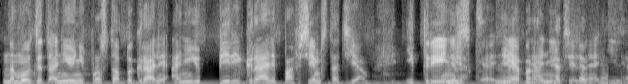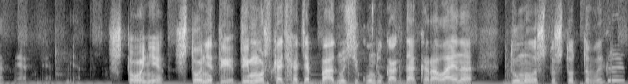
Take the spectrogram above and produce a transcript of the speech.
на мой взгляд, они ее не просто обыграли, они ее переиграли по всем статьям. И тренерская, нет, и нет, оборонительная. Нет, нет, нет, нет, нет, нет. Что нет? Что нет? Ты, ты можешь сказать хотя бы одну секунду, когда Каролайна думала, что что-то выиграет?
